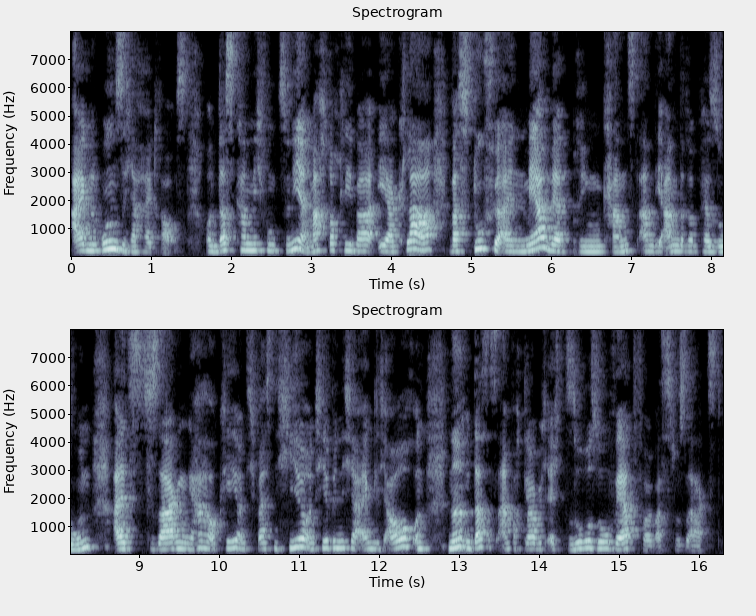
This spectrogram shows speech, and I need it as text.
eigenen Unsicherheit raus. Und das kann nicht funktionieren. Mach doch lieber eher klar, was du für einen Mehrwert bringen kannst an die andere Person, als zu sagen, ja, okay, und ich weiß nicht hier und hier bin ich ja eigentlich auch. Und, ne, und das ist einfach, glaube ich, echt so, so wertvoll, was du sagst.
